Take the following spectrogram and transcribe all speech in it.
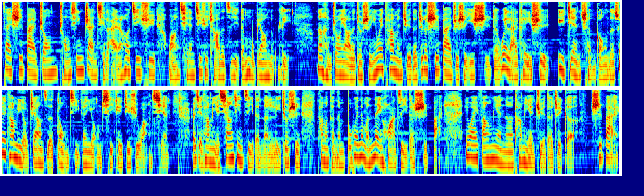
在失败中重新站起来，然后继续往前，继续朝着自己的目标努力。那很重要的就是，因为他们觉得这个失败只是一时的，未来可以是预见成功的，所以他们有这样子的动机跟勇气，可以继续往前。而且他们也相信自己的能力，就是他们可能不会那么内化自己的失败。另外一方面呢，他们也觉得这个失败。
